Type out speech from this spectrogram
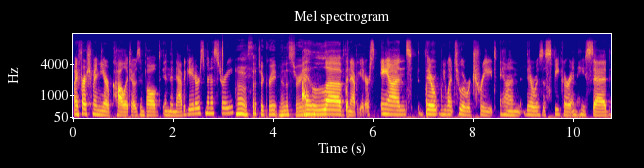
My freshman year of college, I was involved in the Navigators ministry. Oh, such a great ministry. I love the Navigators. And there we went to a retreat and there was a speaker and he said,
